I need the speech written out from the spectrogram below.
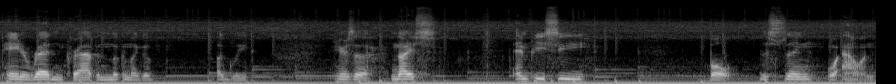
Painted red and crap and looking like a ugly. Here's a nice MPC bolt. This thing, well Allen,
